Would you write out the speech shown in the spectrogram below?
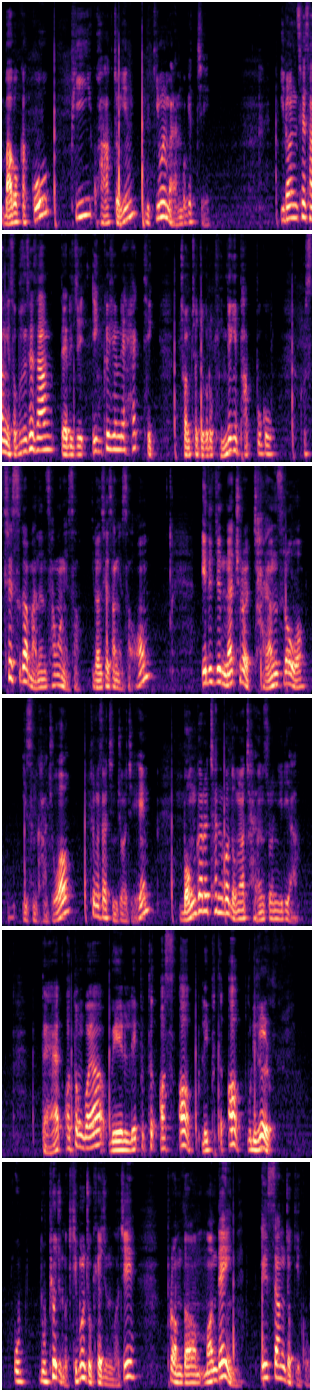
마법 같고 비과학적인 느낌을 말하는 거겠지. 이런 세상에서 무슨 세상? That is increasingly hectic. 점차적으로 굉장히 바쁘고 스트레스가 많은 상황에서 이런 세상에서 It is natural. 자연스러워. 이승 가주어. 투명사 진주어지. 뭔가를 찾는 건 너무나 자연스러운 일이야. That 어떤 거야? Will lift us up. lift up. 우리를 오- 높여주는 거. 기분 좋게 해주는 거지. From the mundane. 일상적이고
